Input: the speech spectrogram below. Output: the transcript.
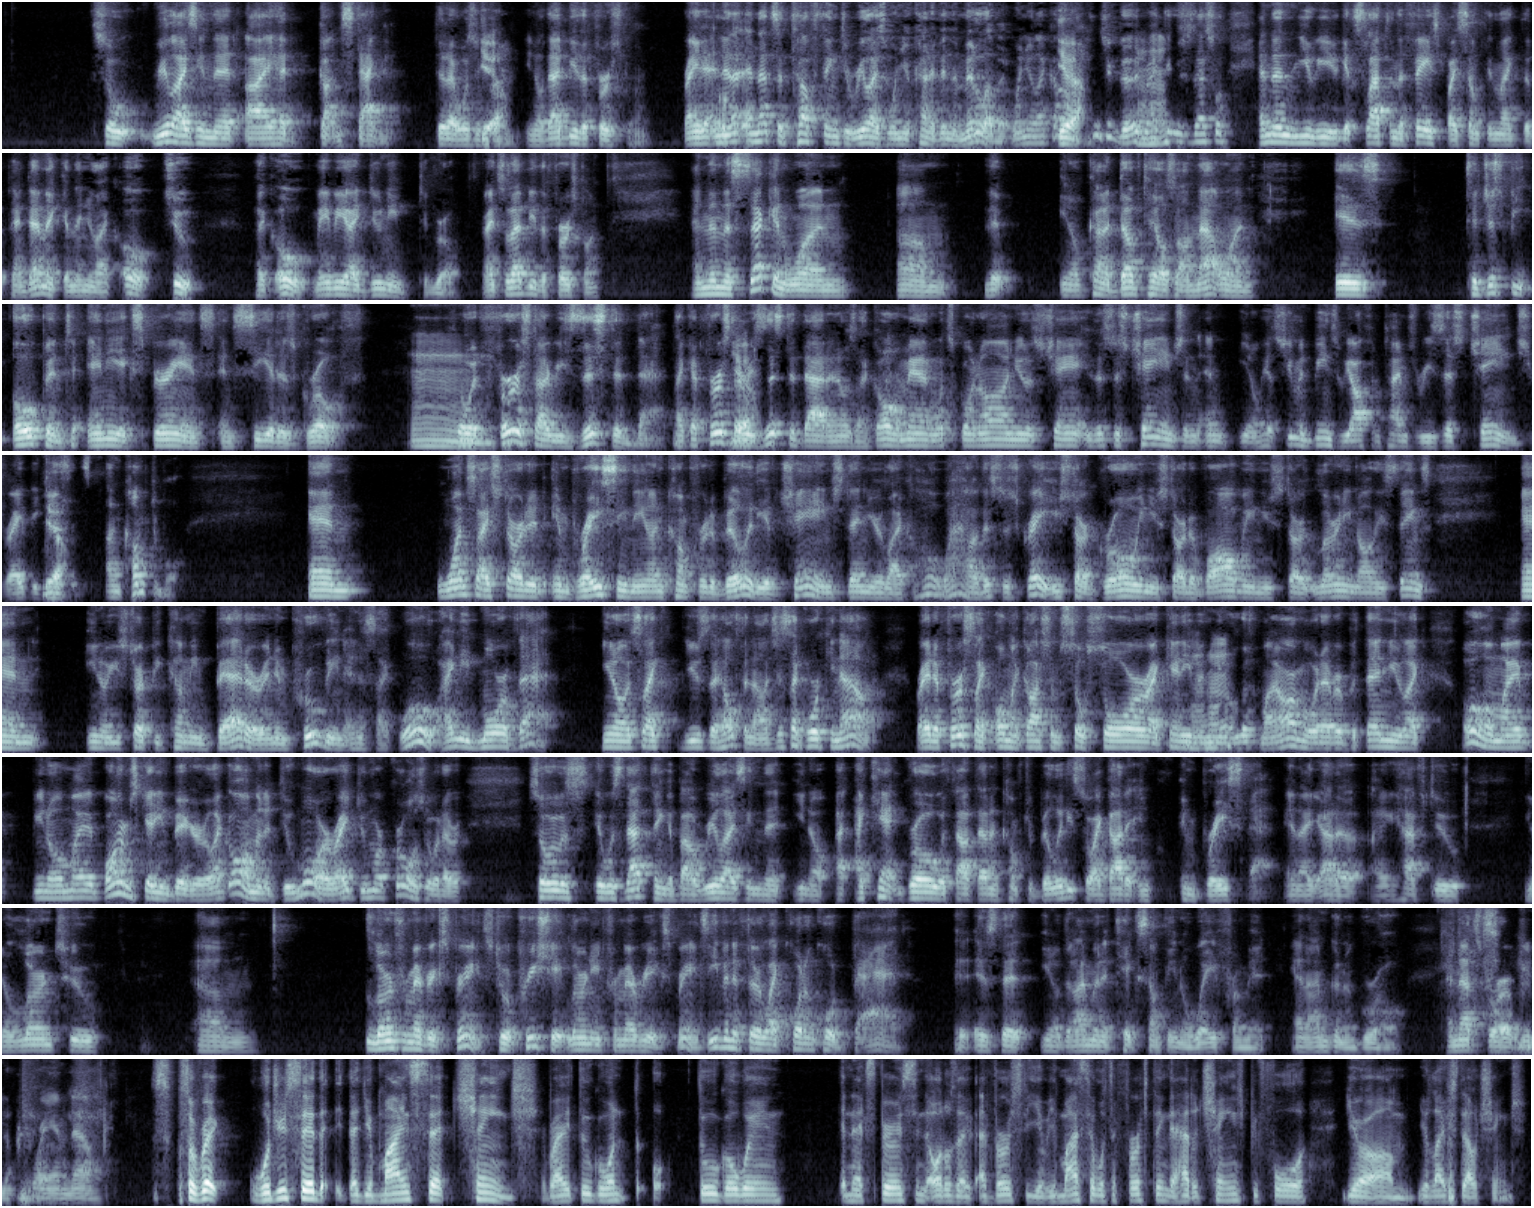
so realizing that I had gotten stagnant, that I wasn't, yeah. you know, that'd be the first one. Right. And, okay. and that's a tough thing to realize when you're kind of in the middle of it, when you're like, oh, yeah. things are good, mm-hmm. right? Things are successful. And then you, you get slapped in the face by something like the pandemic. And then you're like, oh, shoot, like, oh, maybe I do need to grow right? So that'd be the first one. And then the second one um, that, you know, kind of dovetails on that one is to just be open to any experience and see it as growth. Mm. So at first I resisted that. Like at first yeah. I resisted that and it was like, oh man, what's going on? You know, this change, this has changed. And, and, you know, as human beings, we oftentimes resist change, right? Because yeah. it's uncomfortable. And once I started embracing the uncomfortability of change, then you're like, oh, wow, this is great. You start growing, you start evolving, you start learning all these things. And, you know, you start becoming better and improving. And it's like, whoa, I need more of that. You know, it's like, use the health analogy, it's like working out, right? At first, like, oh my gosh, I'm so sore. I can't even, mm-hmm. you know, lift my arm or whatever. But then you're like, oh, my, you know, my arm's getting bigger. Like, oh, I'm going to do more, right? Do more curls or whatever so it was it was that thing about realizing that you know I, I can't grow without that uncomfortability so i got to embrace that and i gotta i have to you know learn to um, learn from every experience to appreciate learning from every experience even if they're like quote unquote bad is that you know that i'm going to take something away from it and i'm going to grow and that's where you know where i am now so rick would you say that, that your mindset changed right through going through going and experiencing all those adversity, your mindset was the first thing that had to change before your um your lifestyle change.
